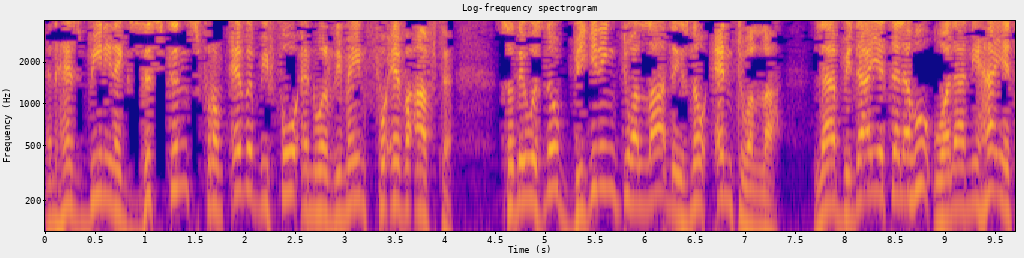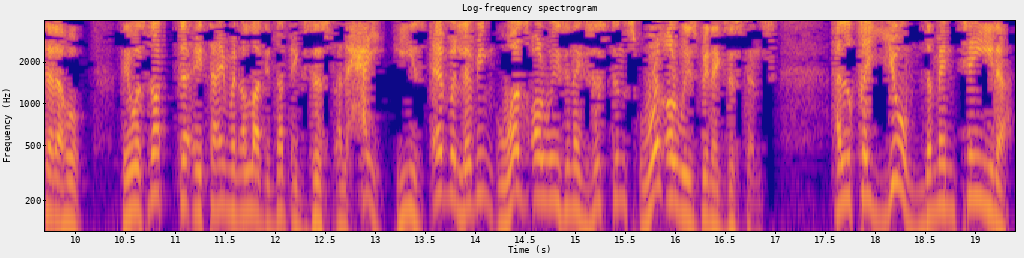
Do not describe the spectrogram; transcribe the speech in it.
and has been in existence from ever before and will remain forever after. So there was no beginning to Allah, there is no end to Allah. لا بداية له ولا نهاية له. There was not uh, a time when Allah did not exist. Al-Hayy, He is ever living, was always in existence, will always be in existence. Al-Qayyum, the maintainer.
